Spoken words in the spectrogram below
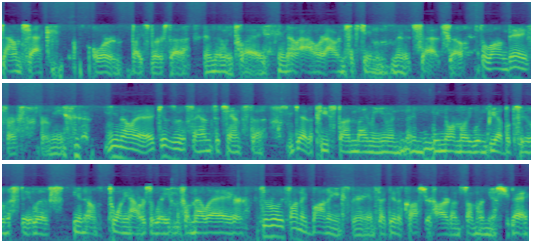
sound check or vice versa, and then we play, you know, hour, hour and 15 minute set. So it's a long day for, for me. you know, it gives the fans a chance to get a piece done by me, and, and we normally wouldn't be able to if they live, you know, 20 hours away from LA. Or it's a really fun like, bonding experience. I did a Cross Your Heart on someone yesterday,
